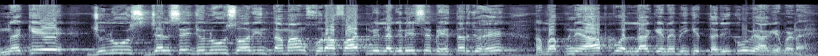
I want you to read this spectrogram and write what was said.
न कि जुलूस जलसे जुलूस और इन तमाम खुराफात में लगने से बेहतर जो है, हम अपने आप को अल्लाह के नबी के तरीक़ों में आगे बढ़ाएँ।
